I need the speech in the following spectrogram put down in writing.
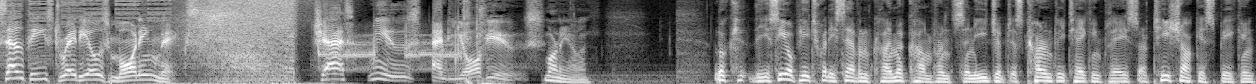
Southeast Radio's morning mix. Chat, news, and your views. Morning, Alan. Look, the COP27 climate conference in Egypt is currently taking place. Our Taoiseach is speaking.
